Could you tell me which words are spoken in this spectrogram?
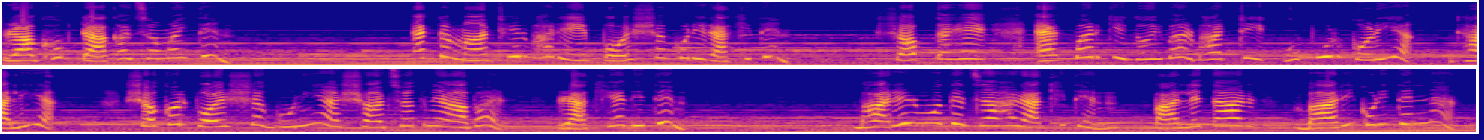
রাঘব টাকা জমাইতেন। একটা মাটির ভারে পয়সা করে রাখিতেন। সপ্তাহে একবার কি দুইবার ভাতটি উপুর করিয়া, ঢালিয়া, সকল পয়সা গুনিয়া সযত্নে আবার রাখিয়া দিতেন? ভারের মধ্যে যাহা রাখিতেন, পারলে তার বাড়ি করিতেন না?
